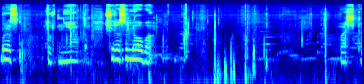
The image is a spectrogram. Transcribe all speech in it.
Burası dur niye yaptım? Şurası loba. Başka.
